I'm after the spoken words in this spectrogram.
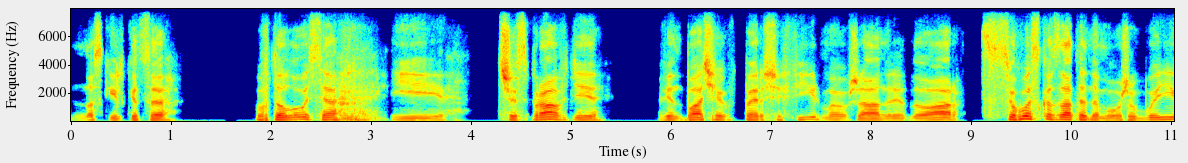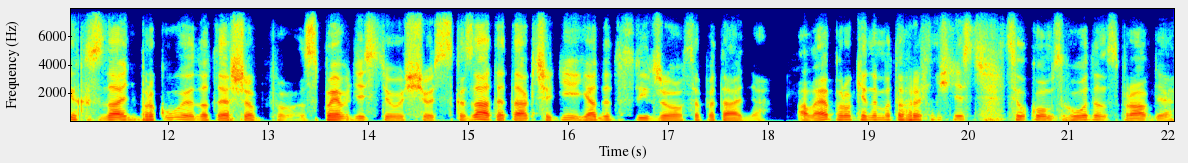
наскільки це вдалося, і чи справді він бачив перші фільми в жанрі Нуар. Цього сказати не можу, бо їх знань бракує на те, щоб з певністю щось сказати, так чи ні. Я не досліджував це питання. Але про кінематографічність цілком згоден, справді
